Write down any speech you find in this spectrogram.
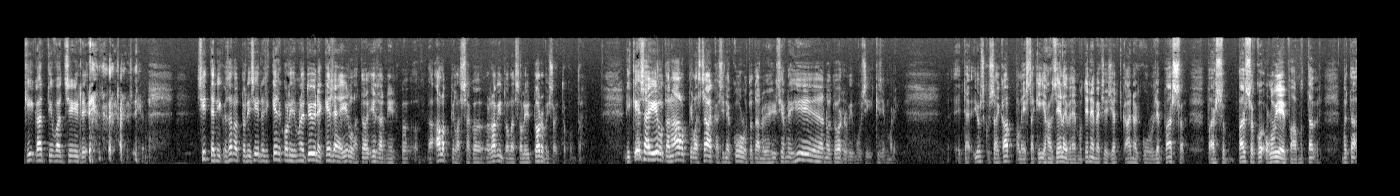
Kikattivat siinä. Sitten niin kuin sanottu, niin siinä kesä, kun oli semmoinen tyyne kesäilla, toi isä, niin kun Alppilassa, kun ravintolassa oli torvisoittokunta. Niin kesäiltana Alppilassa saakka sinne kuului tota, semmoinen hieno torvimusiikki, semmoinen että joskus sai kappaleistakin ihan selvää, mutta enemmäksi sieltä aina kuului se passo, passo, passo lujempaa, mutta, mutta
